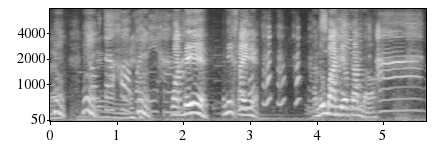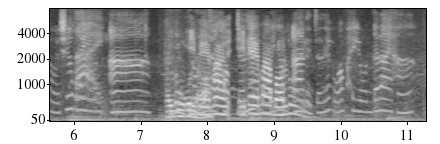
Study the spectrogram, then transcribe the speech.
แล้วลุงจะขอบสวัสดีค่ะหวัดดีอันนี้ใครเนี่ยอนุบาลเดียวกันเหรออ่าหนูชื่อพายุนอ่าพายุนเหรอมาอีเมมาบอลลูนหรือจะเรียกหนูว่าพายุนก็ได้ฮะพา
